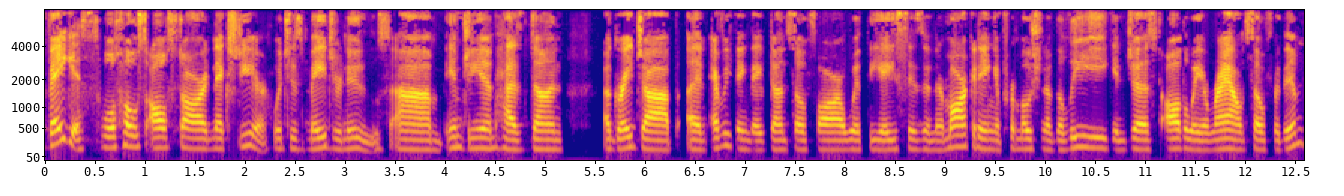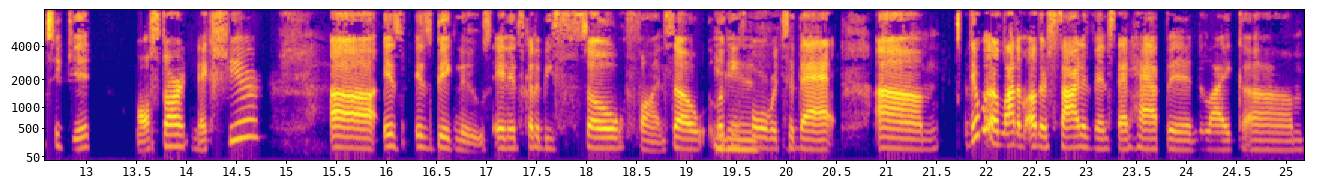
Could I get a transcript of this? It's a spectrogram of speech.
Vegas will host All Star next year, which is major news. Um, MGM has done a great job in everything they've done so far with the Aces and their marketing and promotion of the league and just all the way around. So for them to get All Star next year, uh, is, is big news and it's going to be so fun. So looking forward to that. Um, there were a lot of other side events that happened, like, um,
